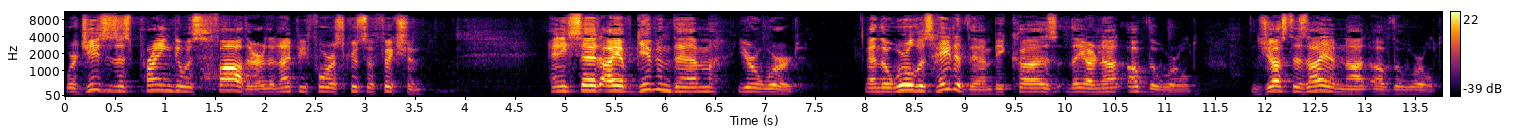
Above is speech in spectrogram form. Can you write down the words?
where Jesus is praying to his Father the night before his crucifixion. And he said, I have given them your word, and the world has hated them because they are not of the world, just as I am not of the world.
